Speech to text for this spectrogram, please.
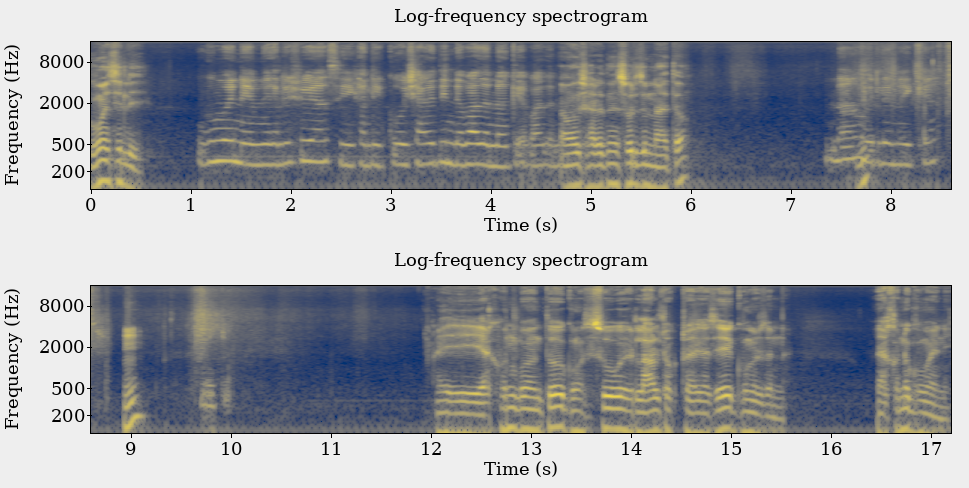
ঘুমাইছিলি? ঘুমাই নেই এমনি খালি শুয়ে আছি খালি কই সাড়ে তিনটা বাজে না কে বাজে না। আমাদের সাড়ে তিন শরীর নাই তো? না হইলে নাই কে? হুম? এই এখন পর্যন্ত লাল টকট হয়ে গেছে ঘুমের জন্য। এখনও ঘুমায়নি।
